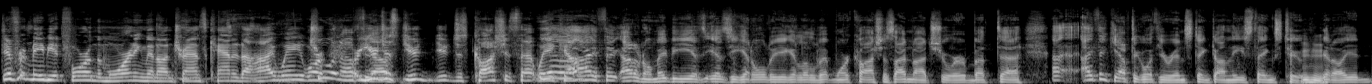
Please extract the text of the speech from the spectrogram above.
Different maybe at four in the morning than on Trans Canada Highway, or, True enough, or you're yeah. just you're you're just cautious that way. Yeah, Cal? I think I don't know. Maybe as, as, you get older, you get a little bit more cautious. I'm not sure, but uh, I, I, think you have to go with your instinct on these things too. Mm-hmm. You know, you,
